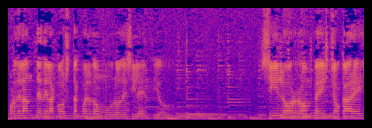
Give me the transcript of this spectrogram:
Por delante de la costa cuelga un muro de silencio. Si lo rompéis chocaréis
